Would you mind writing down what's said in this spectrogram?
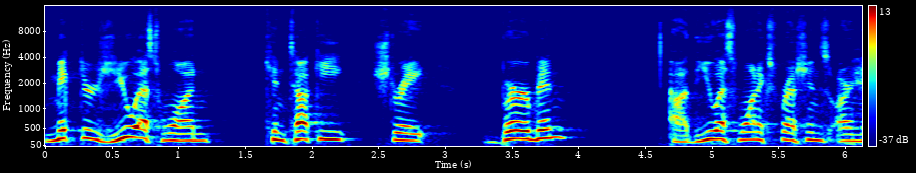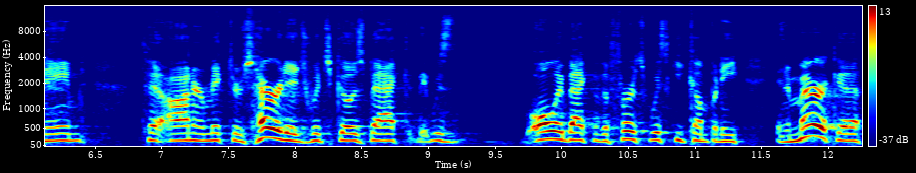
Michter's US One Kentucky Straight Bourbon. Uh, the US One expressions are named to honor Michter's heritage, which goes back. It was all the way back to the first whiskey company in America,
